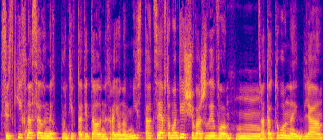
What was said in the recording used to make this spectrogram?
сільських населених пунктів та віддалених районів міста. Цей автомобіль, що важливо, адаптований для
